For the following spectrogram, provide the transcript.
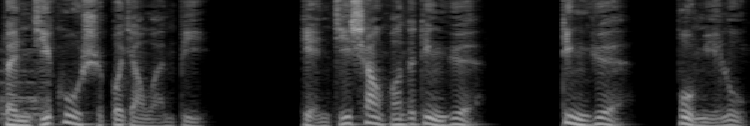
本集故事播讲完毕，点击上方的订阅，订阅不迷路。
